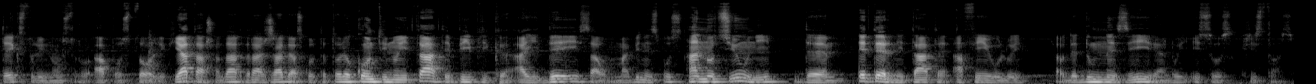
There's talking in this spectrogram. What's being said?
textului nostru apostolic. Iată așadar, dragi radioascultători, o continuitate biblică a ideii sau, mai bine spus, a noțiunii de eternitate a Fiului sau de Dumnezeirea lui Isus Hristos.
